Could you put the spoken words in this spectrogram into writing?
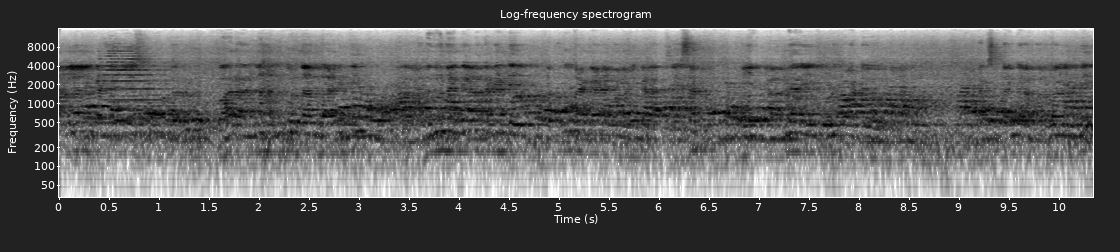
ఆన్లైన్ కండక్ట్ చేసుకుంటున్నారు. వారు అన్న అనుకున్న దానికి. అనుగుణంగా అంతకంటే తక్కువ ప్రకారం మనం ఇక్కడ చేశాం. మీ యొక్క అందరి తోడ్పాటు ఖచ్చితంగా పర్వాలేదు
